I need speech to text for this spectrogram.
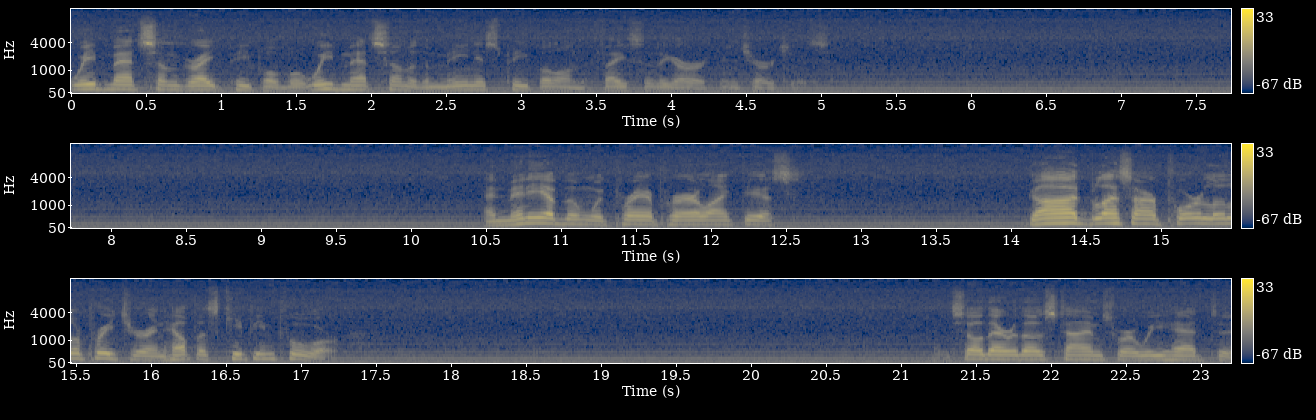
we've met some great people, but we've met some of the meanest people on the face of the earth in churches. And many of them would pray a prayer like this God bless our poor little preacher and help us keep him poor. So there were those times where we had to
